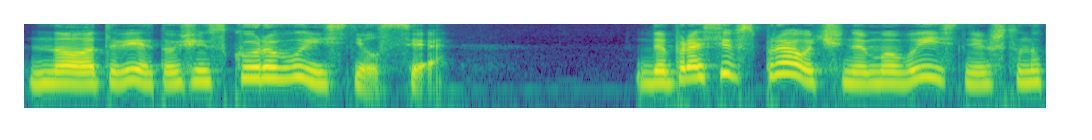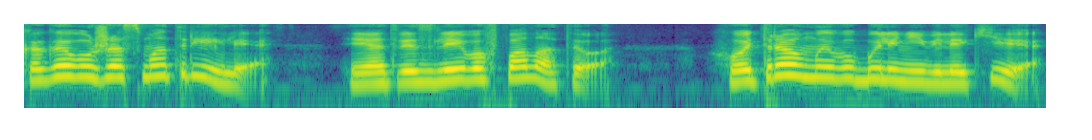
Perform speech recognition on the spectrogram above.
но ответ очень скоро выяснился. Допросив справочную, мы выяснили, что Накагава уже осмотрели и отвезли его в палату. Хоть травмы его были невелики,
